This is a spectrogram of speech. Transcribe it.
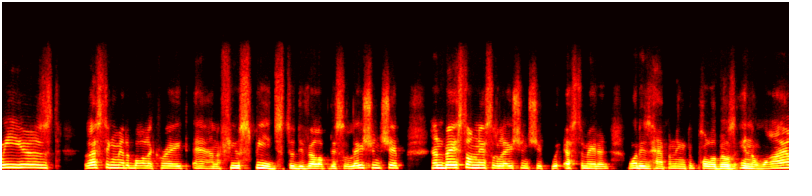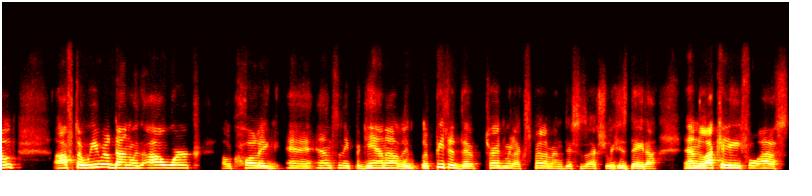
we used resting metabolic rate and a few speeds to develop this relationship. And based on this relationship, we estimated what is happening to polar bears in the wild. After we were done with our work, our colleague uh, Anthony Pagano re repeated the treadmill experiment. This is actually his data. And luckily for us,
